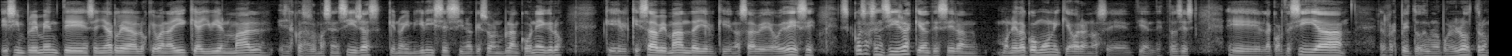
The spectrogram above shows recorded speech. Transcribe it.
es simplemente enseñarle a los que van ahí que hay bien mal, esas cosas son más sencillas, que no hay grises, sino que son blanco o negro, que el que sabe manda y el que no sabe obedece. Cosas sencillas que antes eran moneda común y que ahora no se entiende. Entonces, eh, la cortesía, el respeto de uno por el otro.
